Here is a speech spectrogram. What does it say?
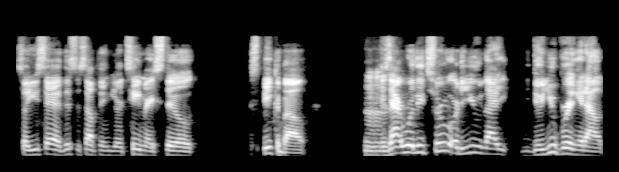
So, you said this is something your teammates still speak about. Mm-hmm. Is that really true, or do you like? Do you bring it out?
